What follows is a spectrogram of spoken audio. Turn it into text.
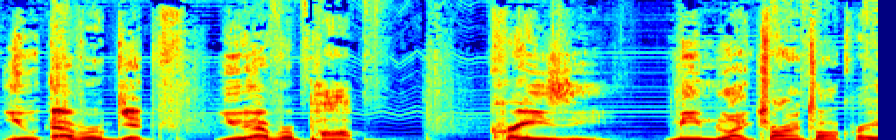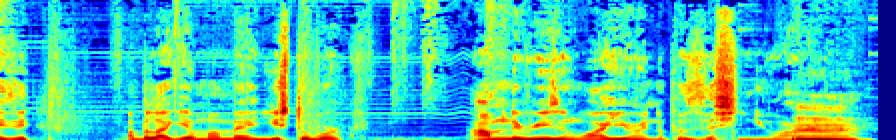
you ever get you ever pop crazy, mean like try and talk crazy, I'll be like, yo, my man used to work. I'm the reason why you're in the position you are. Mm.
